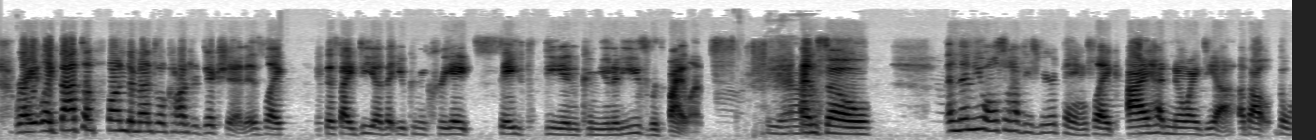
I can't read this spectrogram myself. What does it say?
right like that's a fundamental contradiction is like this idea that you can create safety in communities with violence Yeah. and so and then you also have these weird things like i had no idea about the,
